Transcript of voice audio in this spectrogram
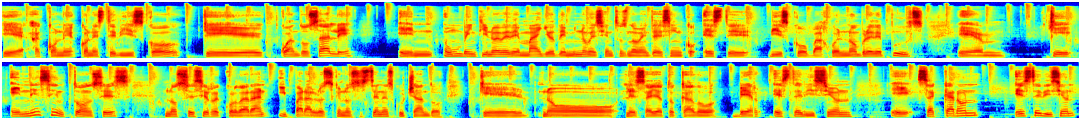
eh, con, con este disco, que cuando sale en un 29 de mayo de 1995 este disco bajo el nombre de Pulse, em, que en ese entonces, no sé si recordarán, y para los que nos estén escuchando que no les haya tocado ver esta edición, eh, sacaron esta edición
